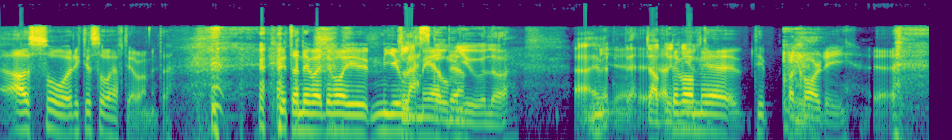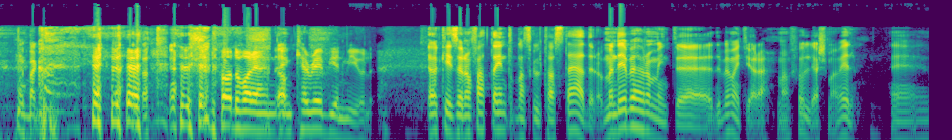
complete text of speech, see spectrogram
Alltså, riktigt så häftiga var de inte. Utan det var, det var ju Mule Glasgow med... Mule och... Ja, inte, ja, det var med typ Bacardi. då, då var det en, en Caribbean Mule. Okej, så de fattade inte att man skulle ta städer då. Men det behöver de inte, det behöver man inte göra. Man göra som man vill. Eh,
